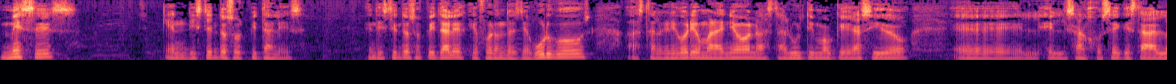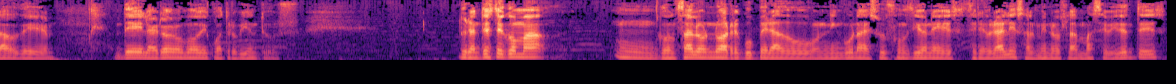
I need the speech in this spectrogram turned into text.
meses en distintos hospitales, en distintos hospitales que fueron desde Burgos hasta el Gregorio Marañón, hasta el último que ha sido eh, el, San José que está al lado de, del aeródromo de Cuatro Vientos. Durante este coma, mm, Gonzalo no ha recuperado ninguna de sus funciones cerebrales, al menos las más evidentes,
